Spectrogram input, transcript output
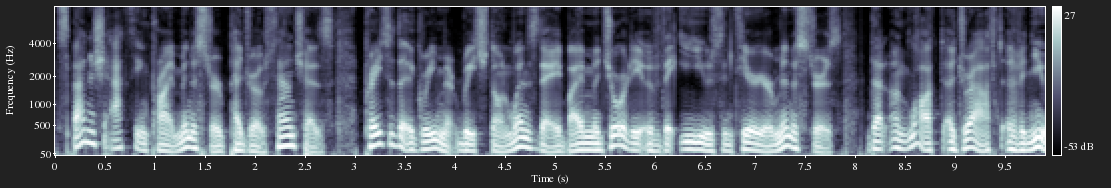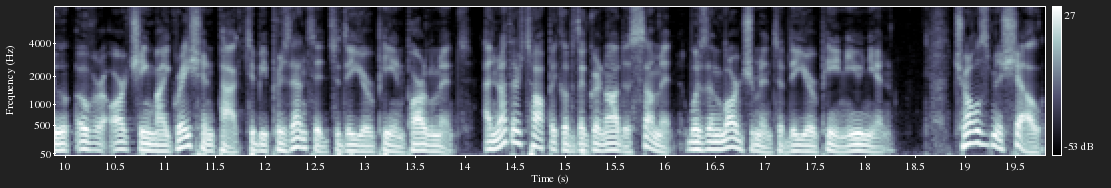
Spanish acting Prime Minister Pedro Sanchez praised the agreement reached on Wednesday by a majority of the EU's interior ministers that unlocked a draft of a new overarching migration pact to be presented to the European Parliament. Another topic of the Granada summit was enlargement of the European Union. Charles Michel,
